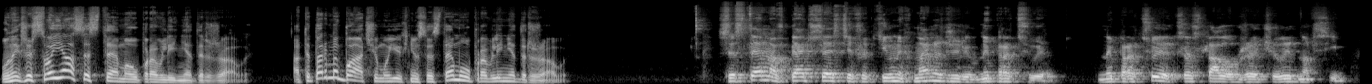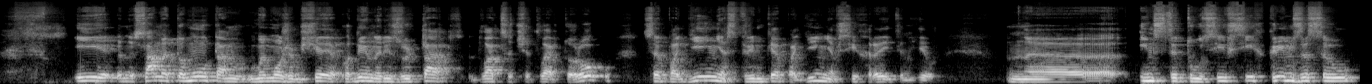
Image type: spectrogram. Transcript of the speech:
У них же ж своя система управління держави. А тепер ми бачимо їхню систему управління держави. Система в 5-6 ефективних менеджерів не працює. Не працює, це стало вже очевидно всім. І саме тому там ми можемо ще як один результат 24-го року це падіння, стрімке падіння всіх рейтингів е, інституцій, всіх, крім ЗСУ,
